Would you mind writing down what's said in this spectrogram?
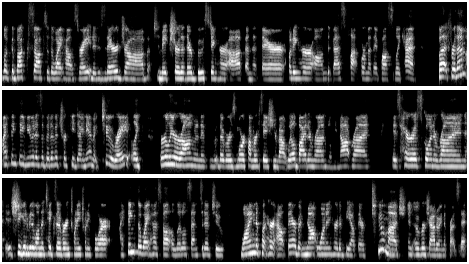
look, the buck stops at the White House, right? It is their job to make sure that they're boosting her up and that they're putting her on the best platform that they possibly can. But for them, I think they view it as a bit of a tricky dynamic too, right? Like earlier on, when it, there was more conversation about will Biden run, will he not run? Is Harris going to run? Is she going to be the one that takes over in 2024? I think the White House felt a little sensitive to wanting to put her out there, but not wanting her to be out there too much and overshadowing the president.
